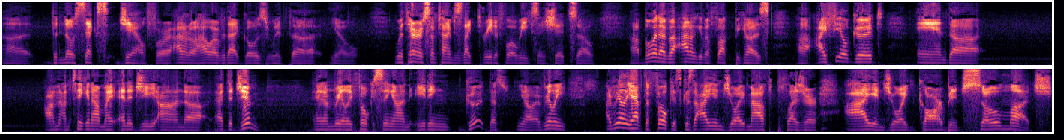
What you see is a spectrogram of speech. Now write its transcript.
uh, the no sex jail for, I don't know, however that goes with, uh, you know, with her sometimes it's like three to four weeks and shit. So, uh, but whatever, I don't give a fuck because uh, I feel good and uh, I'm, I'm taking out my energy on uh, at the gym, and I'm really focusing on eating good. That's you know I really. I really have to focus because I enjoy mouth pleasure. I enjoy garbage so much.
